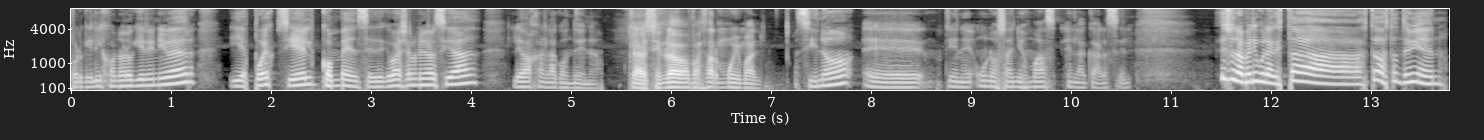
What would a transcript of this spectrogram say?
porque el hijo no lo quiere ni ver, y después si él convence de que vaya a la universidad, le bajan la condena. Claro, si no la va a pasar muy mal. Si no, eh, tiene unos años más en la cárcel. Es una película que está, está bastante bien.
